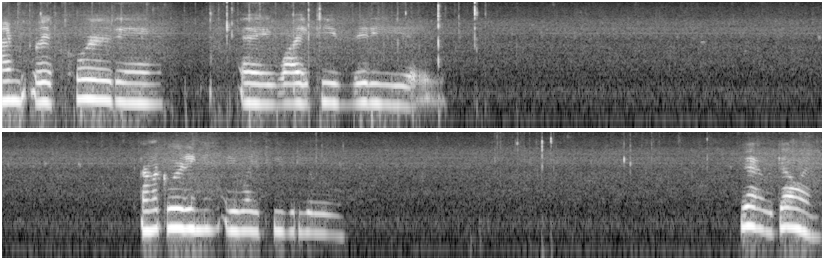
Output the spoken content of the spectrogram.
I'm recording a YT video. I'm recording a YT video. Yeah, we're going.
